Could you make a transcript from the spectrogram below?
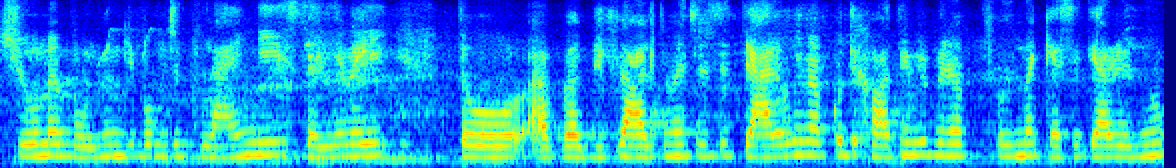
जो मैं बोलूँगी, वो मुझे दिलाएँगी। सही है भाई। तो अब अभी फ़िलहाल तो मैं जैसे तैयार होगी मैं आपको दिखाती हूँ कि मेरा फुल मैं कैसे तैयार हुई हूँ।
